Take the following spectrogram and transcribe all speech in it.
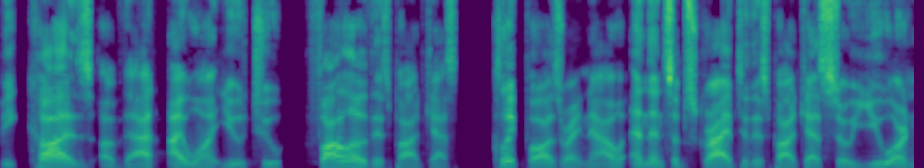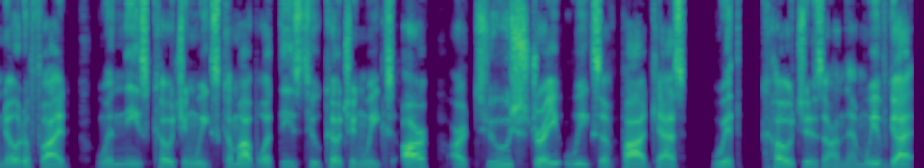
because of that, I want you to follow this podcast. Click pause right now and then subscribe to this podcast so you are notified when these coaching weeks come up. What these two coaching weeks are, are two straight weeks of podcasts with coaches on them. We've got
